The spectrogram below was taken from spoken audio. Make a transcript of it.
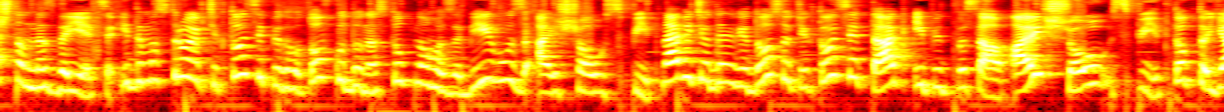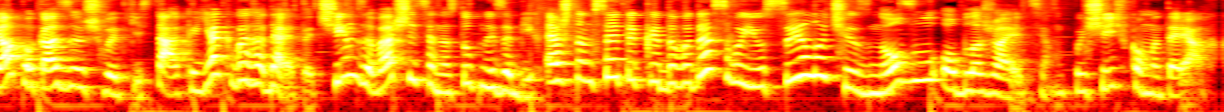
Ештон не здається і демонструє в Тіктоці підготовку до наступного забігу з iShow Speed. Навіть один відос у Тіктоці так і підписав iShow Speed. Тобто я показую швидкість. Так, як ви гадаєте, чим завершиться наступний забіг? Ештон все-таки доведе свою силу чи знову облажається? Пишіть в коментарях.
